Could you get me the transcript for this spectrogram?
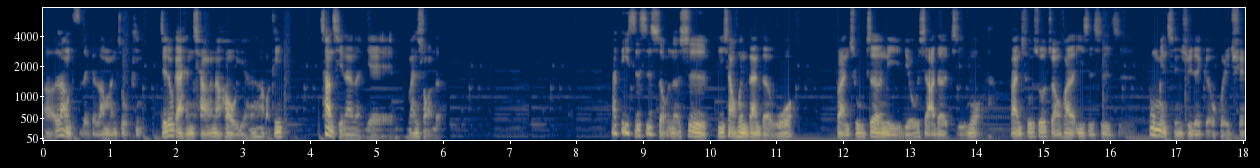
呃浪子的一个浪漫作品，节奏感很强，然后也很好听，唱起来呢也蛮爽的。那第十四首呢是理想混蛋的我，反刍着你留下的寂寞，反刍所转化的意思是指负面情绪的一个回圈。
